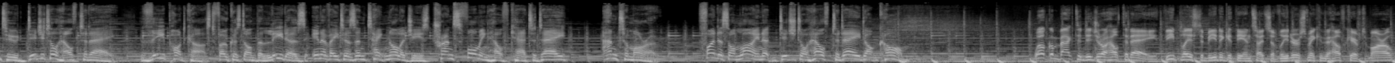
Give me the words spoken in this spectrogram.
to Digital Health Today, the podcast focused on the leaders, innovators, and technologies transforming healthcare today and tomorrow. Find us online at digitalhealthtoday.com. Welcome back to Digital Health Today, the place to be to get the insights of leaders making the healthcare of tomorrow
